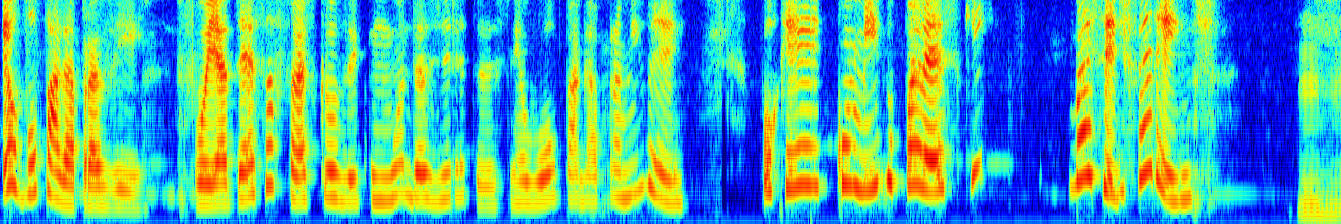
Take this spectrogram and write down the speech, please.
eu vou pagar pra ver. Foi até essa frase que eu usei com uma das diretoras, assim, eu vou pagar pra mim ver. Porque comigo parece que vai ser diferente. Uhum.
